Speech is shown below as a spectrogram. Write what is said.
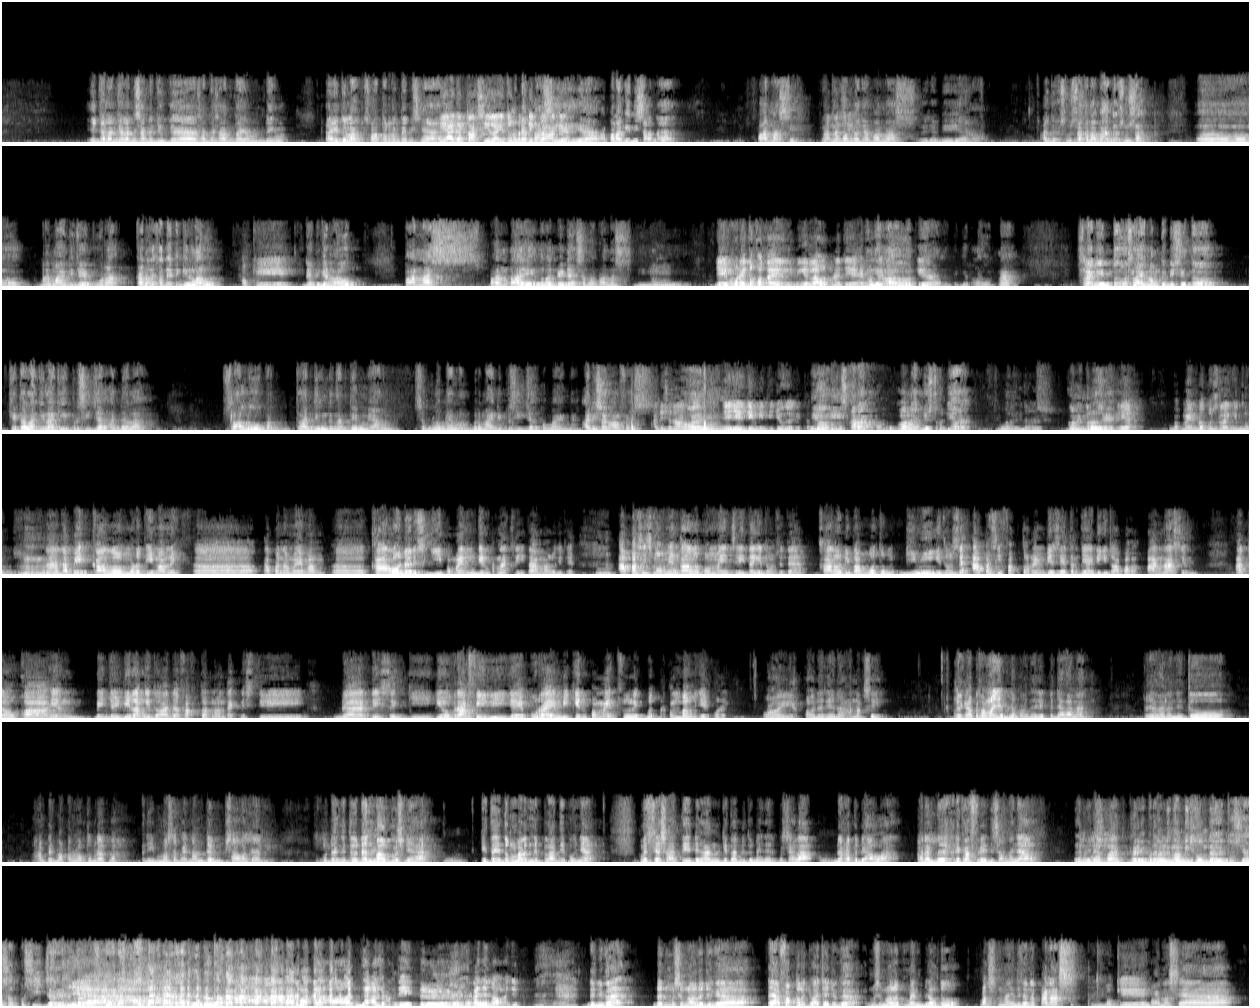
Ya jalan-jalan di sana juga, santai-santai. Yang penting, nah itulah non tenisnya Iya adaptasi lah itu penting banget ya ya. Apalagi di sana panas sih. Panas, itu kotanya panas. Ya, Jadi ya agak susah. Kenapa agak susah eh, bermain di Jayapura? Karena kan dia pinggir laut. Oke. Dia pinggir laut. Panas pantai itu kan beda sama panas di Jayapura itu kota yang di pinggir laut berarti ya? emang? pinggir laut Oke. ya, pinggir laut. Nah, selain itu, selain nonton di situ, kita lagi-lagi Persija adalah selalu bertanding dengan tim yang sebelumnya bermain di Persija pemainnya. Adison Alves. Additional Oh, fans. iya. Dia jadi tim inti juga gitu. Yoi, sekarang gue lihat justru dia Golin terus. golin terus ya. Iya, main bagus lah gitu. Hmm. Nah, tapi kalau menurut Imam nih, eh, apa namanya Imam? Eh, kalau dari segi pemain mungkin pernah cerita sama lu gitu ya. Hmm. Apa sih Imam yang kalau pemain cerita gitu maksudnya? Kalau di Papua tuh gini gitu. Maksudnya apa sih faktor yang biasanya terjadi gitu? Apakah panas yang ataukah yang Benjoy bilang gitu ada faktor non teknis di dari segi geografi di Jayapura yang bikin pemain sulit buat berkembang di Jayapura. Oh iya, kalau dari anak-anak sih mereka pertama ya berapa dari perjalanan. Perjalanan itu hampir makan waktu berapa? 5 sampai 6 jam di pesawat kan. Udah gitu dan bagusnya kita itu kemarin di pelatih punya mensiasati dengan kita ditunda dari Persela berangkat lebih awal karena recovery di sananya lebih dapat. Jadi pertandingan bagus. ditunda itu siasat Persija ya. Iya. Jadi spontan ya gitu. Bukan, jangan seperti itu. Lanjut bang, lanjut. dan juga dan musim lalu juga ya faktor cuaca juga musim lalu pemain bilang tuh pas main di sana panas Oke. panasnya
